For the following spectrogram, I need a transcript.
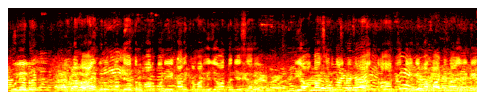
కూలీలు ఇక్కడ నాయకులు పెద్ద ఎత్తున పాల్గొని ఈ కార్యక్రమాన్ని విజయవంతం చేశారు. ఈ అవకాశాన్ని కల్పించిన గ్రామ పెద్దలకి మా పార్టీ నాయకులకి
